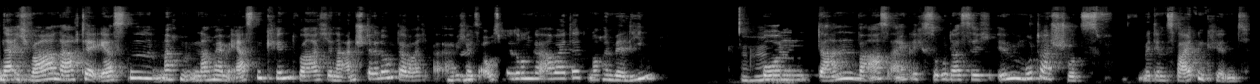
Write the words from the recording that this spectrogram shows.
Na, ich war nach der ersten, nach, nach meinem ersten Kind war ich in einer Anstellung, da ich, habe ich mhm. als Ausbilderin gearbeitet, noch in Berlin. Mhm. Und dann war es eigentlich so, dass ich im Mutterschutz mit dem zweiten Kind,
